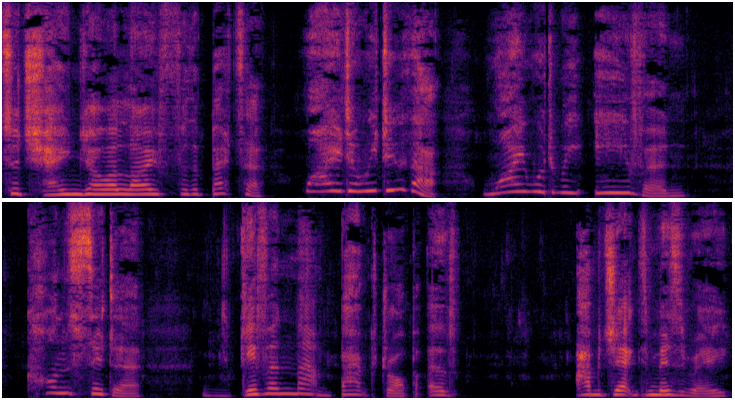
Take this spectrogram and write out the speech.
to change our life for the better. Why do we do that? Why would we even consider given that backdrop of abject misery,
